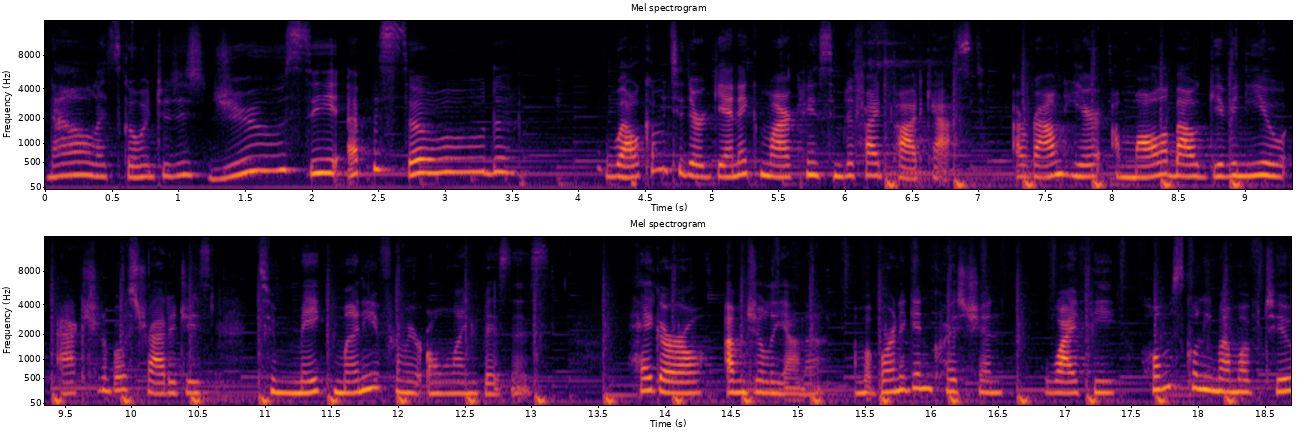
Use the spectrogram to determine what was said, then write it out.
Now let's go into this juicy episode. Welcome to the Organic Marketing Simplified podcast. Around here, I'm all about giving you actionable strategies to make money from your online business. Hey girl, I'm Juliana. I'm a born again Christian, wifey, homeschooling mom of two,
